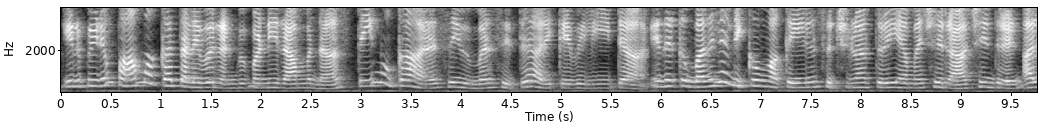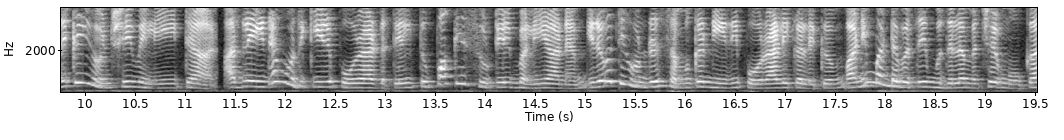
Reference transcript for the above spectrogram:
இருப்பினும் பாமக தலைவர் அன்புமணி ராமதாஸ் திமுக அரசை விமர்சித்து அறிக்கை வெளியிட்டார். இதற்கு பதிலளிக்கும் வகையில் சுற்றுலாத்துறை அமைச்சர் ராஜேந்திரன் அறிக்கை ஒன்றை வெளியிட்டார். அதில் இடஒதுக்கீடு போராட்டத்தில் துப்பாக்கி சூட்டில் பலியான இருபத்தி ஒன்று சமூக நீதி போராளிகளுக்கு மணிமண்டபத்தை முதலமைச்சர் முதலமைச்சர் மு க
